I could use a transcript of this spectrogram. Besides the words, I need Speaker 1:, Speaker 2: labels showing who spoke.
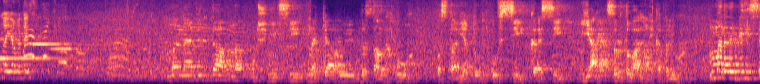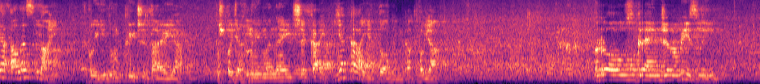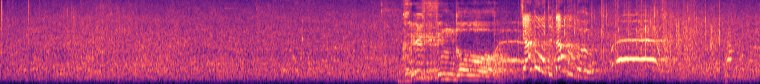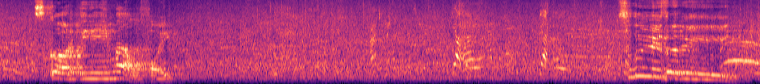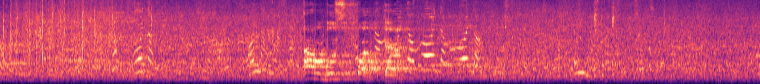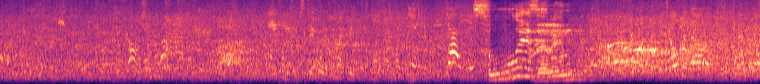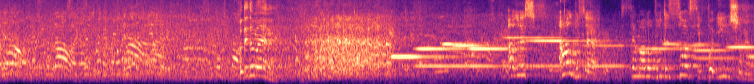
Speaker 1: познайомитись? Мене віддавна учні всі натягують до самих вух. Постав я тут у всій красі. Я сортувальний капелюх. Мене не бійся, але знай. Твої думки читаю я. Тож одягни мене і чекай, яка є доленька твоя. Роуз Гренджер Візлі. Гриффіндор.
Speaker 2: Дякувати Дамблдору.
Speaker 1: Скорпій Малфой. Слизерин. Албус Поттер. Слизерин.
Speaker 3: Ходи до мене.
Speaker 2: Але ж, Албусе, все мало бути зовсім по-іншому.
